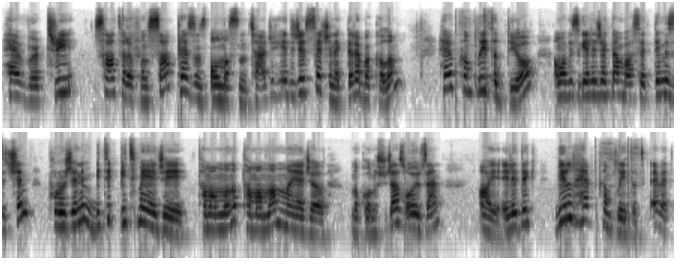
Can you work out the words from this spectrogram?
have verb 3 sağ tarafınsa present olmasını tercih edeceğiz. Seçeneklere bakalım. Have completed diyor ama biz gelecekten bahsettiğimiz için projenin bitip bitmeyeceği, tamamlanıp tamamlanmayacağını konuşacağız. O yüzden A'yı eledik. Will have completed. Evet.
